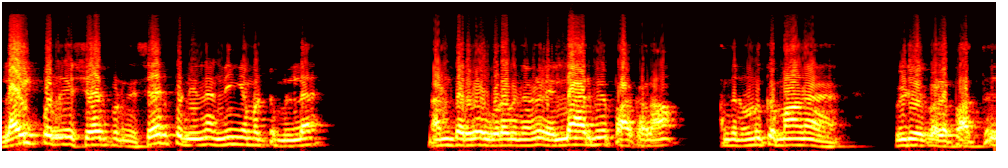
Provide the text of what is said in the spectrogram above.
லைக் பண்ணுங்கள் ஷேர் பண்ணுங்கள் ஷேர் பண்ணிங்கன்னா நீங்கள் மட்டும் இல்லை நண்பர்கள் உறவினர்கள் எல்லாருமே பார்க்கலாம். அந்த நுணுக்கமான வீடியோக்களை பார்த்து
